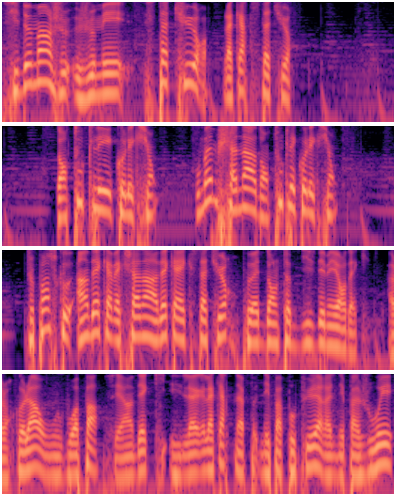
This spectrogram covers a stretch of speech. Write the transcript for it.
Si demain, je, mets stature, la carte stature, dans toutes les collections, ou même Shana dans toutes les collections, je pense qu'un deck avec Shana, un deck avec stature peut être dans le top 10 des meilleurs decks. Alors que là, on ne voit pas. C'est un deck qui, la, carte n'est pas populaire, elle n'est pas jouée.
